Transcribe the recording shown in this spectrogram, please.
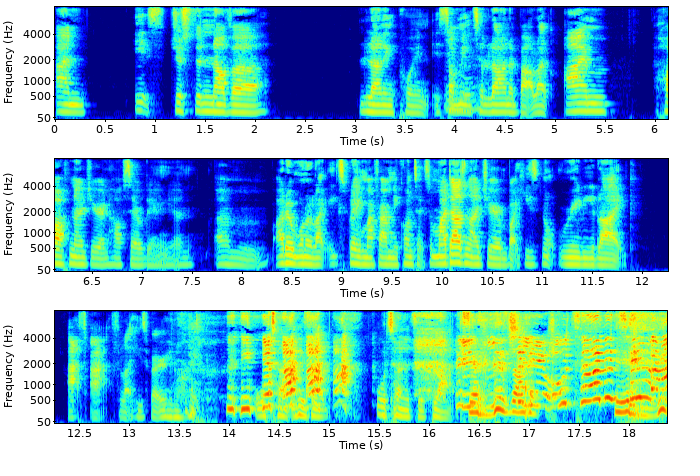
And it's just another learning point. It's something Mhm. to learn about. Like I'm half Nigerian, half Sierra Leonean. Um, I don't want to like explain my family context. And my dad's Nigerian, but he's not really like af af. Like he's very like alter- he's like alternative black. He's So it's literally like alternative.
